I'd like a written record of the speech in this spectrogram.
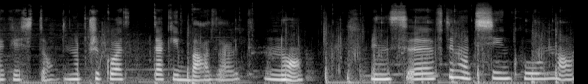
jakieś to, na przykład taki bazalt. No. Więc e, w tym odcinku, no,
